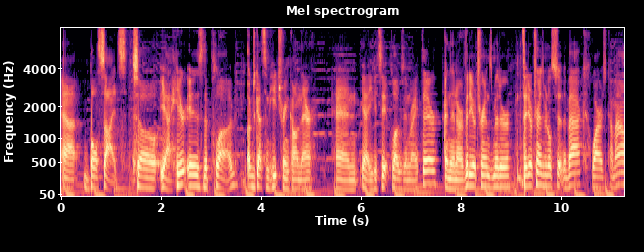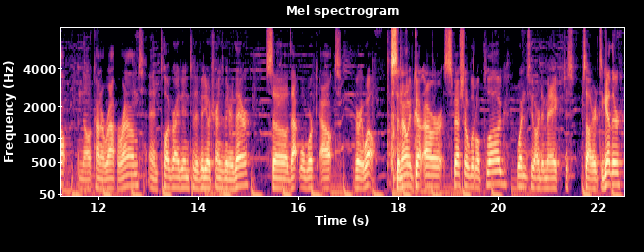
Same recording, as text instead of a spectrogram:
uh, both sides. So yeah, here is the plug. I've just got some heat shrink on there. And yeah, you can see it plugs in right there. And then our video transmitter. Video transmitter will sit in the back, wires come out, and they'll kind of wrap around and plug right into the video transmitter there. So that will work out very well. So now we've got our special little plug. Wasn't too hard to make, just solder it together,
